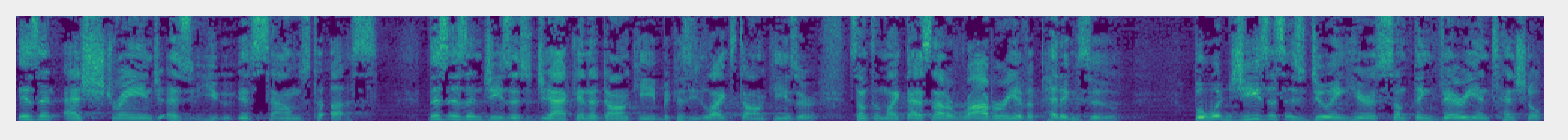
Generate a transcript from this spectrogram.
isn't as strange as you, it sounds to us. This isn't Jesus jacking a donkey because he likes donkeys or something like that. It's not a robbery of a petting zoo. But what Jesus is doing here is something very intentional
